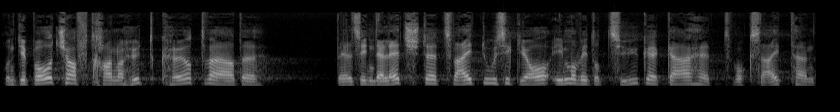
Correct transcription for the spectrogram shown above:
und die Botschaft kann noch heute gehört werden, weil es in den letzten 2000 Jahren immer wieder Züge gegeben hat, die gesagt haben,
